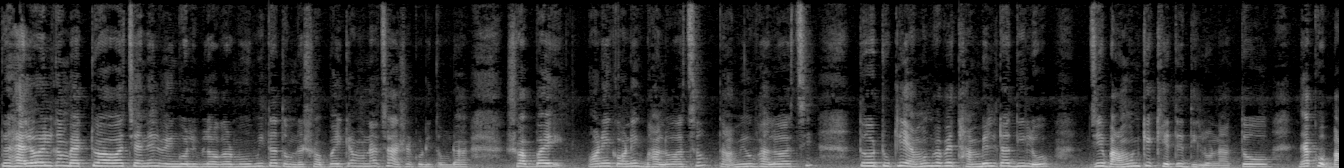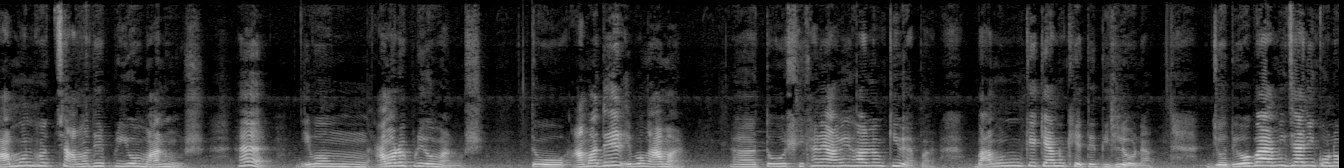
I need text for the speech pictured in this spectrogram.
তো hello welcome back to our channel Bengali blogger Moumita তোমরা সবাই কেমন আছো? আশা করি তোমরা সবাই অনেক অনেক ভালো আছো, তো আমিও ভালো আছি। তো টুকলি এমনভাবে থাম্বেলটা দিল যে বামনকে খেতে দিল না। তো দেখো, বামন হচ্ছে আমাদের প্রিয় মানুষ হ্যাঁ এবং আমারও প্রিয় মানুষ। তো আমাদের এবং আমার তো সেখানে আমি ভাবলাম কি ব্যাপার? বামুনকে কেন খেতে দিল না? যদিও বা আমি জানি কোনো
